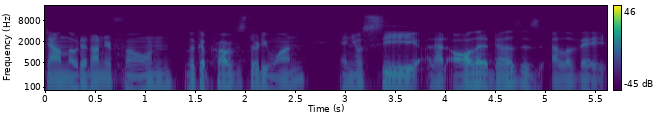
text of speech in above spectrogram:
download it on your phone, look at Proverbs 31, and you'll see that all that it does is elevate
